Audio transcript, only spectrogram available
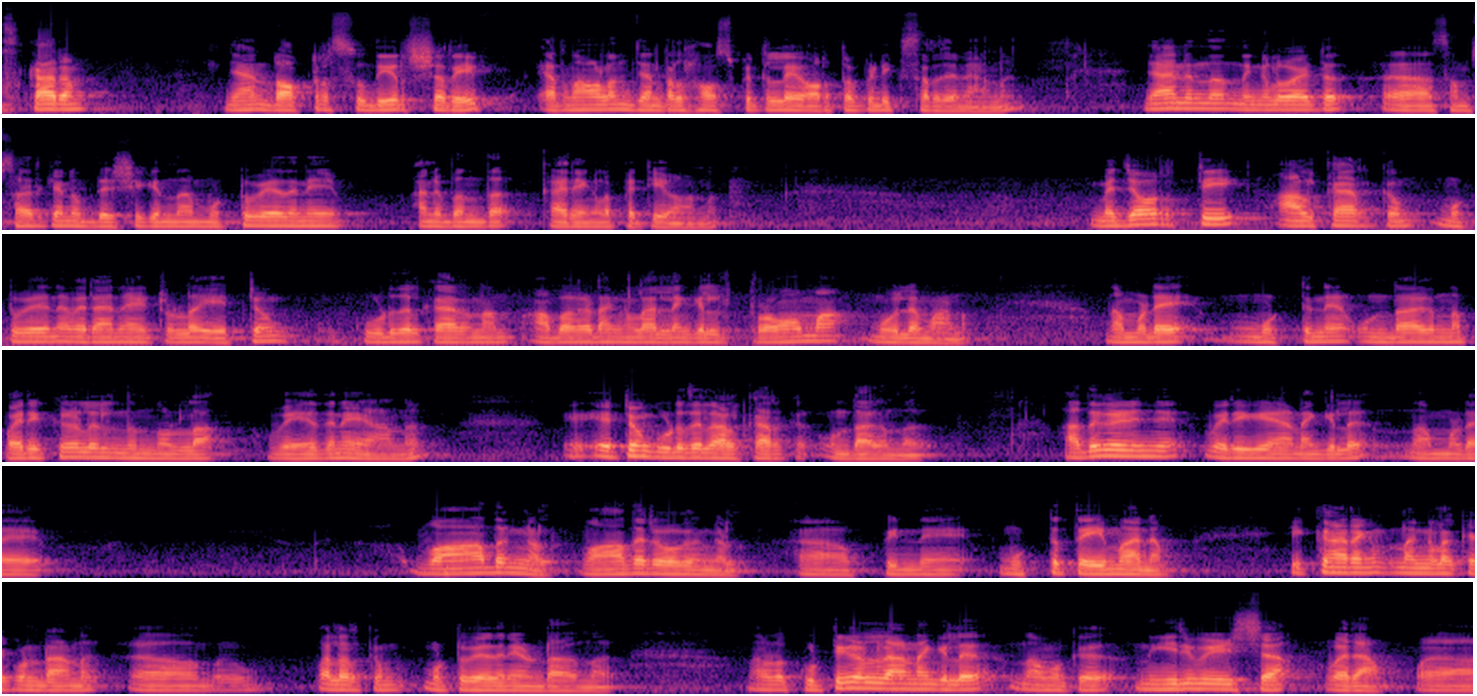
നമസ്കാരം. ഞാൻ doctor Sudheer Sharif Ernakulam general ഹോസ്പിറ്റലിലെ ഓർത്തോപെഡിക് സർജനാണ്. ഞാനിന്ന് നിങ്ങളുമായിട്ട് സംസാരിക്കാൻ ഉദ്ദേശിക്കുന്ന മുട്ടുവേദനയും അനുബന്ധ കാര്യങ്ങളെ പറ്റിയുമാണ്. മെജോറിറ്റി ആൾക്കാർക്കും മുട്ടുവേദന വരാനായിട്ടുള്ള ഏറ്റവും കൂടുതൽ കാരണം അപകടങ്ങൾ അല്ലെങ്കിൽ ട്രോമ മൂലമാണ്. നമ്മുടെ മുട്ടിന് ഉണ്ടാകുന്ന പരിക്കുകളിൽ നിന്നുള്ള വേദനയാണ് ഏറ്റവും കൂടുതൽ ആൾക്കാർക്ക് ഉണ്ടാകുന്നത്. അത് കഴിഞ്ഞ് വരികയാണെങ്കിൽ നമ്മുടെ വാദങ്ങൾ വാദരോഗങ്ങൾ പിന്നെ മുട്ട് തേയ്മാനം ഇക്കാരണങ്ങളൊക്കെ കൊണ്ടാണ് പലർക്കും മുട്ടുവേദന ഉണ്ടാകുന്നത്. നമ്മുടെ കുട്ടികളിലാണെങ്കിൽ നമുക്ക് നീരുവീഴ്ച വരാം.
